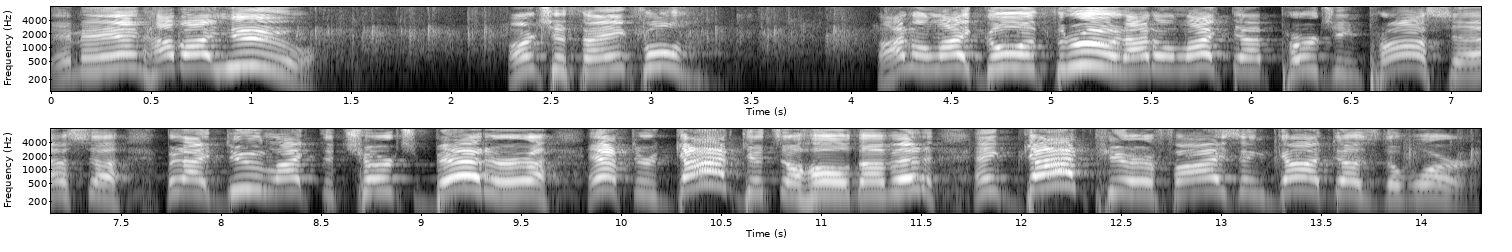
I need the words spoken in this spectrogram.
Amen. How about you? Aren't you thankful? I don't like going through it. I don't like that purging process, uh, but I do like the church better after God gets a hold of it and God purifies and God does the work.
